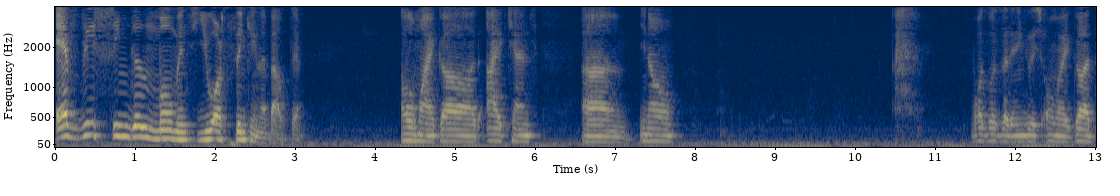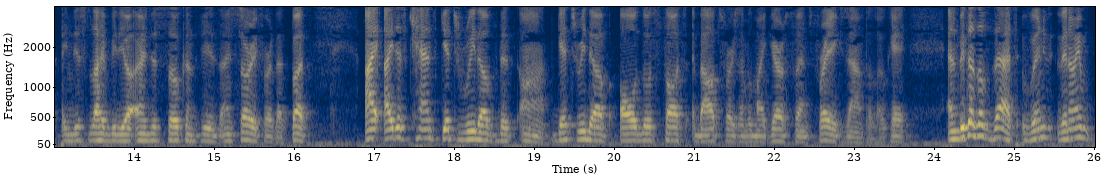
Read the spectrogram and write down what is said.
Every single moment you are thinking about them. Oh my god i can't um, you know what was that in english? Oh my god. In this live video i'm just so confused. I'm sorry for that. But I, I just can't get rid of the uh, get rid of all those thoughts about for example my girlfriend for example okay? And because of that when when I'm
